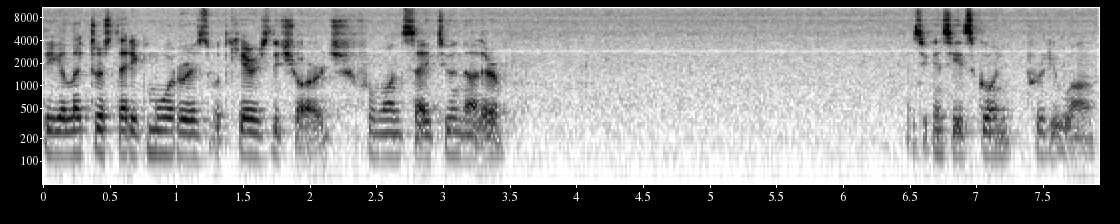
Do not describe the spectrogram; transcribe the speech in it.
the electrostatic motor is what carries the charge from one side to another. As you can see it's going pretty well.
